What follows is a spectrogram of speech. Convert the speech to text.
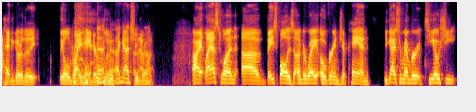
I had to go to the the old right hander. I got you, bro. One. All right, last one. Uh, baseball is underway over in Japan. You guys remember Tsuyoshi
